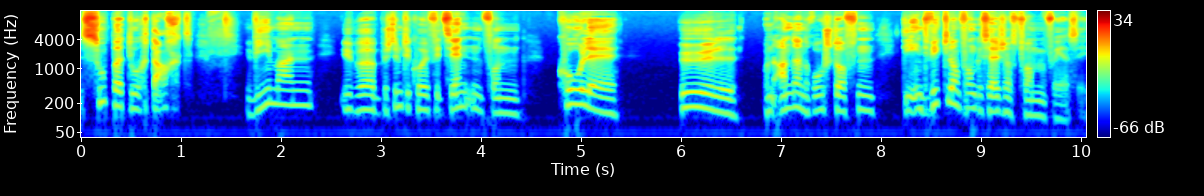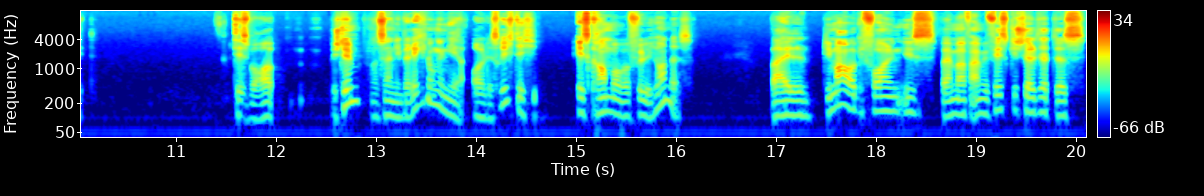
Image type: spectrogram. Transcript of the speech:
super durchdacht, wie man über bestimmte Koeffizienten von Kohle, Öl und anderen Rohstoffen die Entwicklung von Gesellschaftsformen vorhersieht. Das war bestimmt, was sind die Berechnungen hier? Alles richtig. Es kam aber völlig anders. Weil die Mauer gefallen ist, weil man auf einmal festgestellt hat, dass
